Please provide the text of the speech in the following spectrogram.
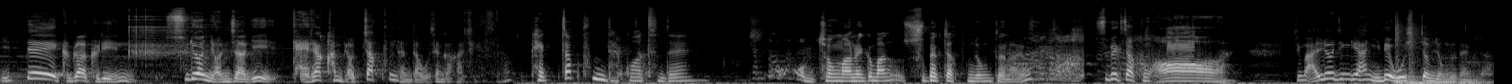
이때 그가 그린 수련 연작이 대략 한 몇 작품 된다고 생각하시겠어요? 100작품 될 것 같은데. 엄청 많으니까 한 수백 작품 정도 되나요? 수백 작품. 아, 지금 알려진 게 한 250점 정도 됩니다.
